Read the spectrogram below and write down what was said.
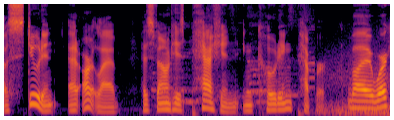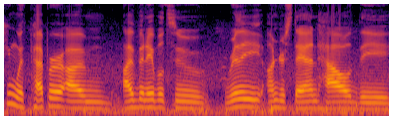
a student at Art Lab, has found his passion in coding Pepper. By working with Pepper, I've been able to really understand how the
